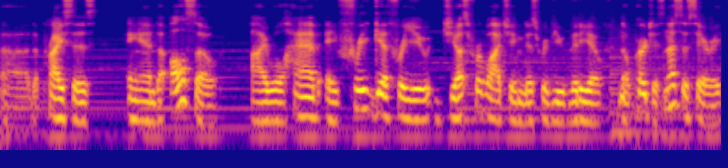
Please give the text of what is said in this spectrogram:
uh, the prices, and also I will have a free gift for you just for watching this review video. No purchase necessary,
